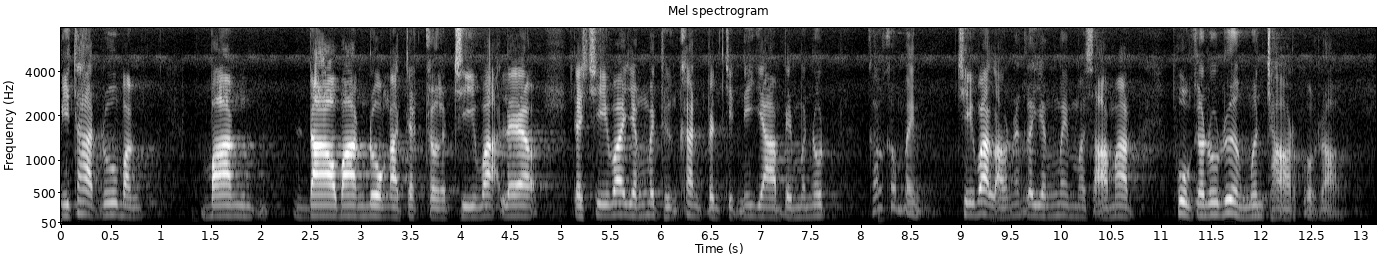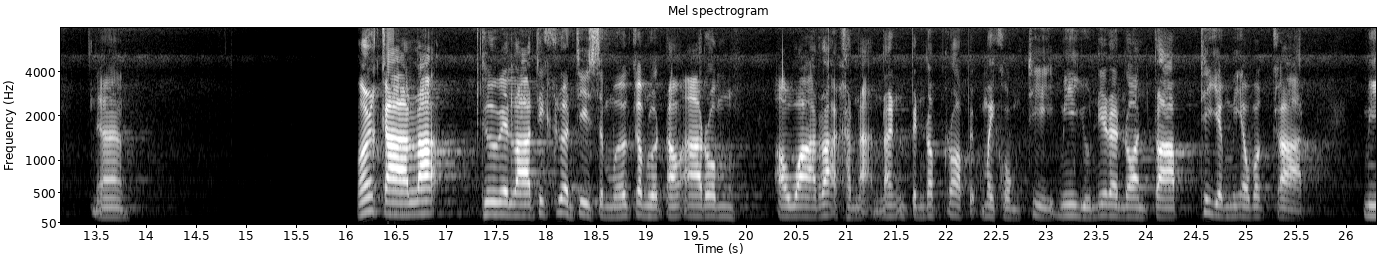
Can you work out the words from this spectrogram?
มีธาตุรู้บางบาง ดาวบางดวงอาจจะเกิดชีวะแล้ว แต่ชีวะยังไม่ถึงขั้นเป็นจิตนิยามเป็นมนุษย์เขาก็ไม่ชีวะเหล่านั้นก็ยังไม่มาสามารถพูดกันรู้เรื่องเหมือนชาวพวกเรานะมรกาละคือเวลาที่เคลื่อนที่เสมอกำหนดเอาอารมณ์อวาระขณะนั้นเป็นรอบๆไม่คงที่ มีอยู่นิรันดรตราบที่ยังมีอวกาศ มี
